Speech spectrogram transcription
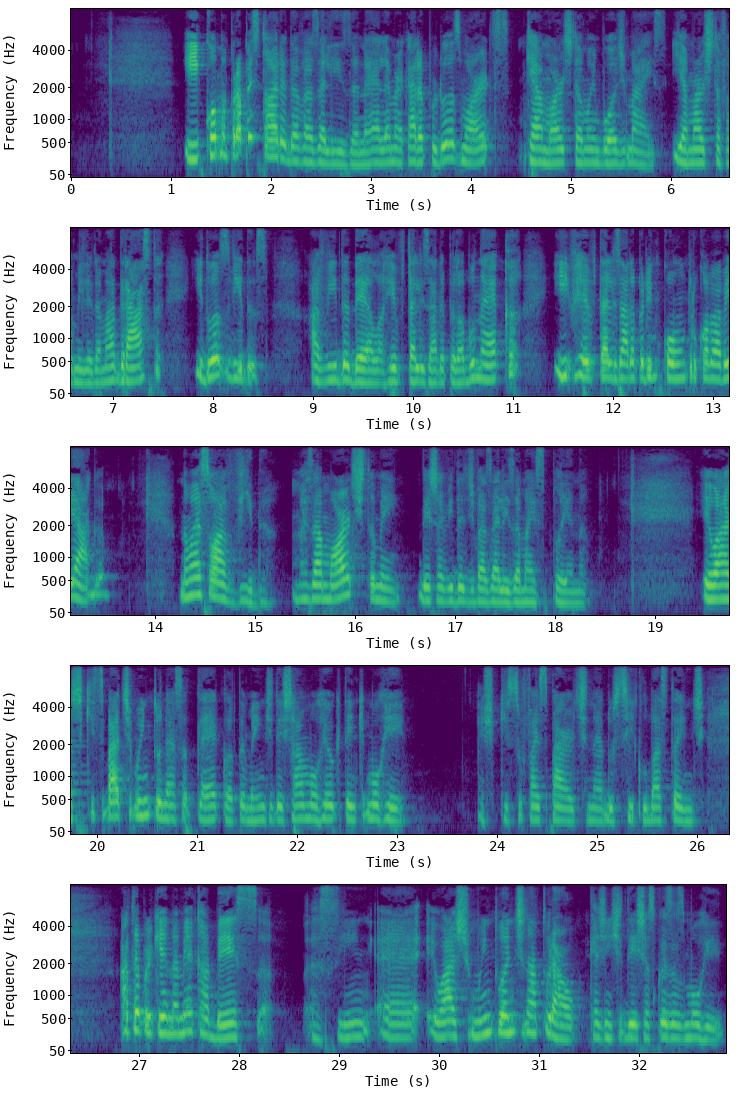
E como a própria história da Vasalisa, né? Ela é marcada por duas mortes, que é a morte da mãe boa demais e a morte da família da madrasta, e duas vidas. A vida dela revitalizada pela boneca e revitalizada pelo encontro com a Baba Yaga. Não é só a vida, mas a morte também deixa a vida de Vasalisa mais plena. Eu acho que se bate muito nessa tecla também de deixar morrer o que tem que morrer. Acho que isso faz parte, né, do ciclo bastante. Até porque na minha cabeça, assim, é, eu acho muito antinatural que a gente deixe as coisas morrer.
